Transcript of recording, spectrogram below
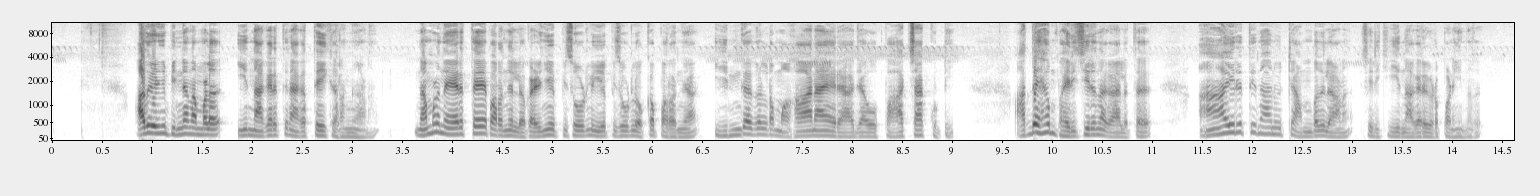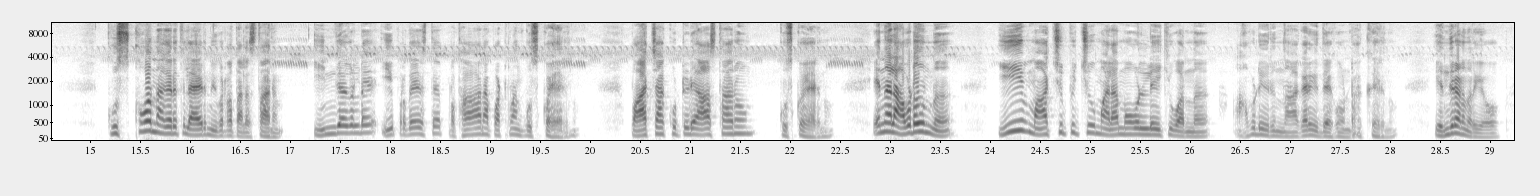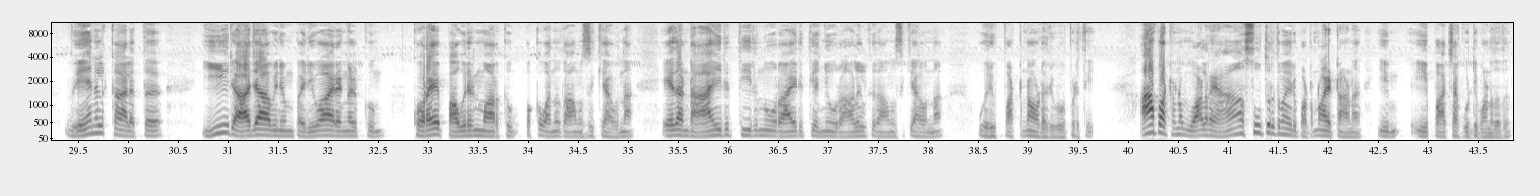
അത് കഴിഞ്ഞ് പിന്നെ നമ്മൾ ഈ നഗരത്തിനകത്തേക്ക് ഇറങ്ങുകയാണ്. നമ്മൾ നേരത്തെ പറഞ്ഞല്ലോ കഴിഞ്ഞ എപ്പിസോഡിൽ ഈ എപ്പിസോഡിലും ഒക്കെ പറഞ്ഞ ഇൻകകളുടെ മഹാനായ രാജാവ് പാച്ചാക്കുട്ടി. അദ്ദേഹം ഭരിച്ചിരുന്ന കാലത്ത് ആയിരത്തി നാനൂറ്റി അമ്പതിലാണ് ശരിക്കും ഈ നഗരം ഇവിടെ പണിയുന്നത്. കുസ്കോ നഗരത്തിലായിരുന്നു ഇവരുടെ തലസ്ഥാനം. ഇൻകകളുടെ ഈ പ്രദേശത്തെ പ്രധാന പട്ടണം കുസ്കോയായിരുന്നു പാച്ചാക്കുട്ടിയുടെ ആസ്ഥാനവും കുസ്കോയായിരുന്നു. എന്നാൽ അവിടെ നിന്ന് ഈ മാച്ചുപിച്ചു മലമുകളിലേക്ക് വന്ന് അവിടെ ഒരു നഗരം ഇദ്ദേഹം ഉണ്ടാക്കുമായിരുന്നു എന്തിനാണെന്നറിയോ? വേനൽക്കാലത്ത് ഈ രാജാവിനും പരിവാരങ്ങൾക്കും കുറേ പൗരന്മാർക്കും ഒക്കെ വന്ന് താമസിക്കാവുന്ന ഏതാണ്ട് ആയിരത്തി ഇരുന്നൂറ് ആയിരത്തി അഞ്ഞൂറ് ആളുകൾക്ക് താമസിക്കാവുന്ന ഒരു പട്ടണം അവിടെ രൂപപ്പെടുത്തി. ആ പട്ടണം വളരെ ആസൂത്രിതമായ ഒരു പട്ടണമായിട്ടാണ് ഈ ഈ പാച്ചാക്കുട്ടി പണിതത്.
